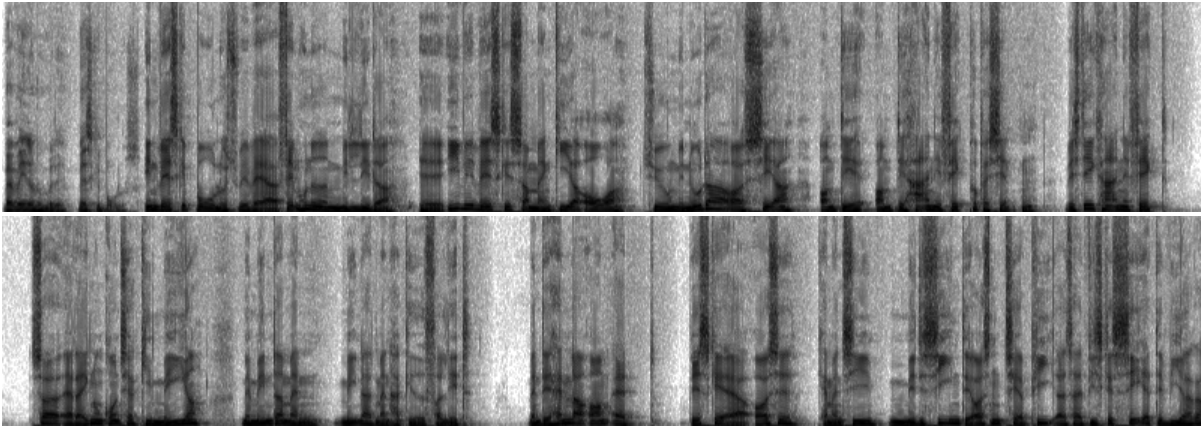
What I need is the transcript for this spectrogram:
Hvad mener du med det, væskebolus? En væskebolus vil være 500 ml øh, IV-væske, som man giver over 20 minutter og ser, om det, om det har en effekt på patienten. Hvis det ikke har en effekt, så er der ikke nogen grund til at give mere, medmindre man mener, at man har givet for lidt. Men det handler om, at væske er også, kan man sige, medicin, det er også en terapi, altså at vi skal se, at det virker,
